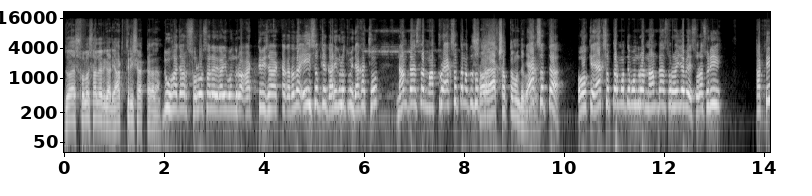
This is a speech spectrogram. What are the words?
দু হাজার ষোলো সালের গাড়ি আটত্রিশ হাজার টাকা দাম। দু ষোলো সালের গাড়ি বন্ধুরা আটত্রিশ হাজার টাকা। দাদা এই সব যে গাড়িগুলো তুমি দেখাচ্ছ নাম ট্রান্সফার মাত্র এক সপ্তাহ না দু সপ্তাহ? এক সপ্তাহের মধ্যে এক সপ্তাহ? ওকে এক সপ্তাহের মধ্যে বন্ধুরা নাম ট্রান্সফার হয়ে যাবে। সরাসরি থার্টি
